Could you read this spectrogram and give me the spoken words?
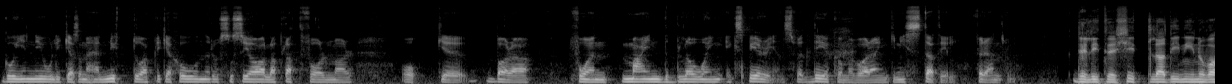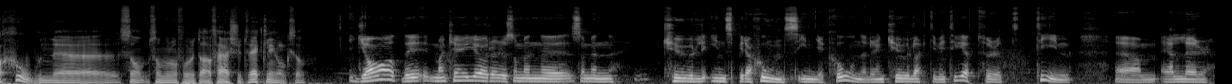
gå in i olika sådana här nyttoapplikationer och sociala plattformar och eh, bara få en mind-blowing experience. För det kommer vara en gnista till förändring. Det är lite kittla din innovation som, som någon form av affärsutveckling också. Ja, det, man kan ju göra det som en, eh, som en kul inspirationsinjektion eller en kul aktivitet för ett team. Ehm, eller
